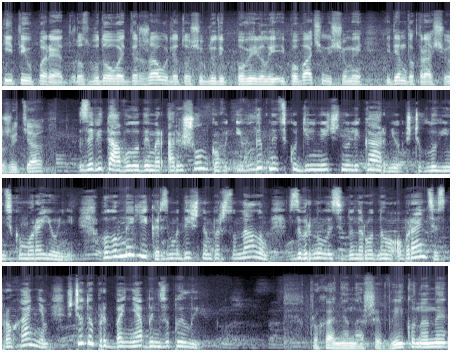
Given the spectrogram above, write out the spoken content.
І Йти вперед, розбудовувати державу для того, щоб люди повірили і побачили, що ми йдемо до кращого життя. Завітав Володимир Аришонков і в Липницьку дільничну лікарню, що в Лугінському районі. Головний лікар з медичним персоналом звернулися до народного обранця з проханням щодо придбання бензопили. прохання наше виконане.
